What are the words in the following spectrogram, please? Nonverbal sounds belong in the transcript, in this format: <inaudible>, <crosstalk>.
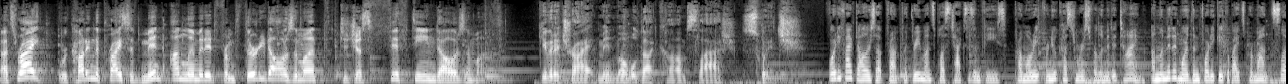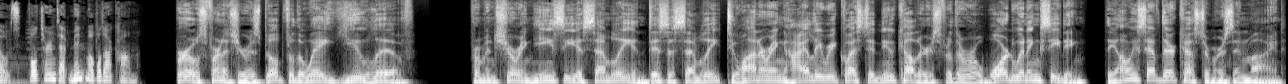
That's right. We're cutting the price of Mint Unlimited from $30 a month to just $15 a month. Give it a try at mintmobile.com slash switch. $45 upfront for three months plus taxes and fees. Promo rate for new customers for limited time. Unlimited more than 40 gigabytes per month. Slows. Full terms at mintmobile.com. Burrow's furniture is built for the way you live. From ensuring easy assembly and disassembly to honoring highly requested new colors for their award-winning seating, they always have their customers in mind.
